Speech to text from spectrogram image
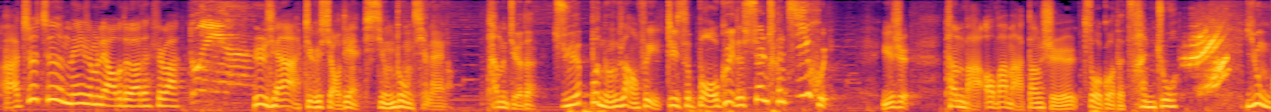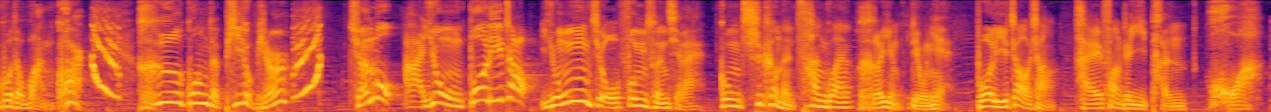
啊，这这没什么了不得的，是吧？对呀。日前啊，这个小店行动起来了，他们觉得绝不能浪费这次宝贵的宣传机会，于是他们把奥巴马当时坐过的餐桌、用过的碗筷、喝光的啤酒瓶全部啊，用玻璃罩永久封存起来，供吃客们参观合影留念。玻璃罩上还放着一盆花。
